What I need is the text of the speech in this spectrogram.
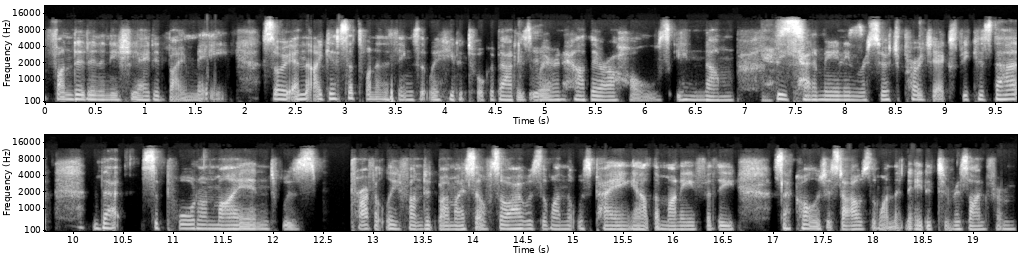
funded and initiated by me. So, and I guess that's one of the things that we're here to talk about is yeah. where and how there are holes in um, yes. the academy and in research projects because that that support on my end was privately funded by myself. So I was the one that was paying out the money for the psychologist. I was the one that needed to resign from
